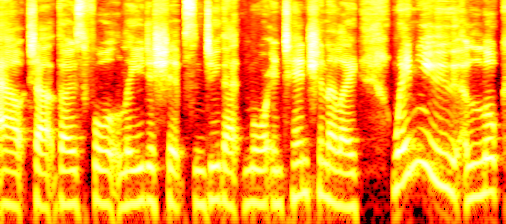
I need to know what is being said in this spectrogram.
out uh, those four leaderships and do that more intentionally. When you look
